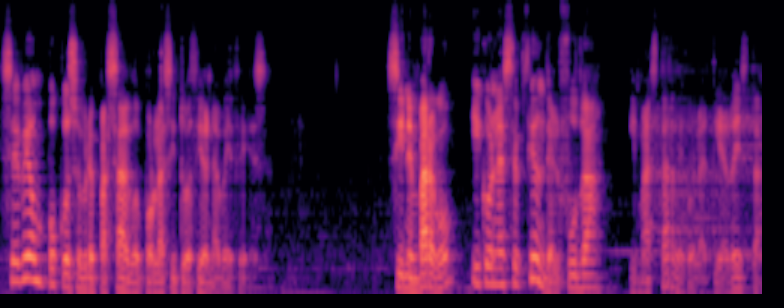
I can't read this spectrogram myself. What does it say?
se vea un poco sobrepasado por la situación a veces. Sin embargo, y con la excepción del Fuda, y más tarde con la tía de esta,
